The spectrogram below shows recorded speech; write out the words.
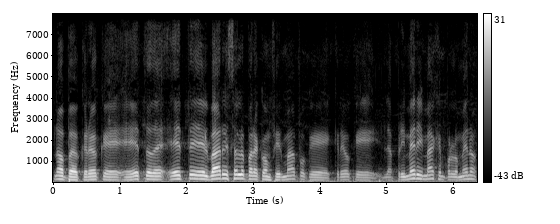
No, pero creo que esto de este el bar es solo para confirmar porque creo que la primera imagen por lo menos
